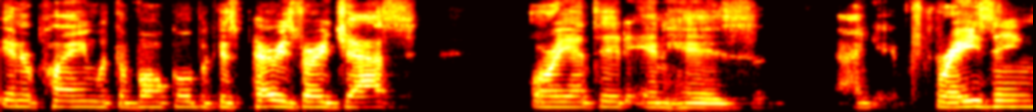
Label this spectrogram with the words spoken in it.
interplaying with the vocal because perry's very jazz oriented in his phrasing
